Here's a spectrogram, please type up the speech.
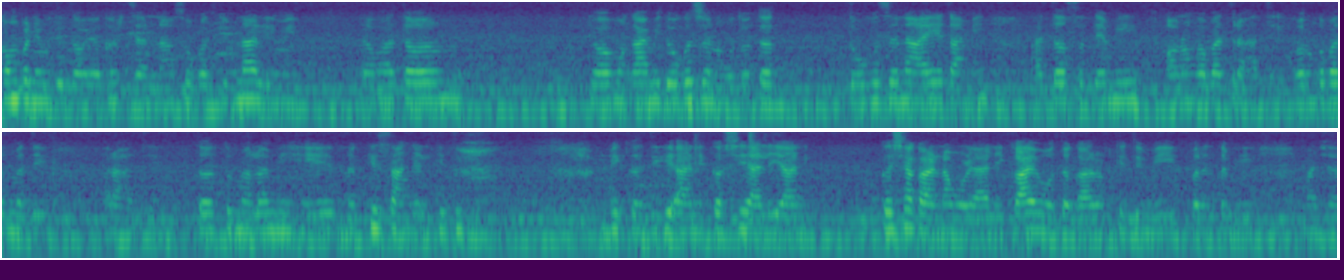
कंपनीमध्ये जाऊया घरच्यांना सोबत घेऊन आली मी. तेव्हा तर तेव्हा मग आम्ही दोघंजण होतो. तर दोघंजणं आहेत आम्ही. आता सध्या मी औरंगाबाद राहते. औरंगाबादमध्ये राहते. तर तुम्हाला मी हे नक्की सांगेल की तुम्ही मी कधी आणि कशी आली आणि कशा कारणामुळे आली काय होतं? कारण की तुम्ही इथपर्यंत मी माझ्या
